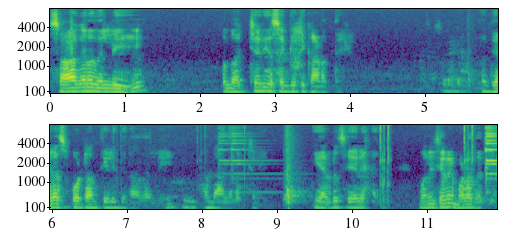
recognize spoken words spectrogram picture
ಸಾಗರದಲ್ಲಿ ಒಂದು ಅಚ್ಚರಿಯ ಸಂಗತಿ ಕಾಣುತ್ತೆ. ಜಲಸ್ಫೋಟ ಅಂತ ಹೇಳಿದ್ದೆ ನಾವು ಅಲ್ಲಿ ಒಂದು ಆಗ ಲಕ್ಷಣ ಇದೆ. ಎರಡು ಸೇರೆ ಮನುಷ್ಯನೇ ಮಾಡೋದಲ್ಲಿ.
